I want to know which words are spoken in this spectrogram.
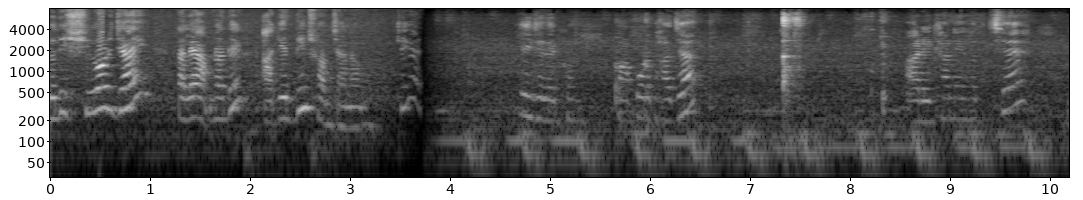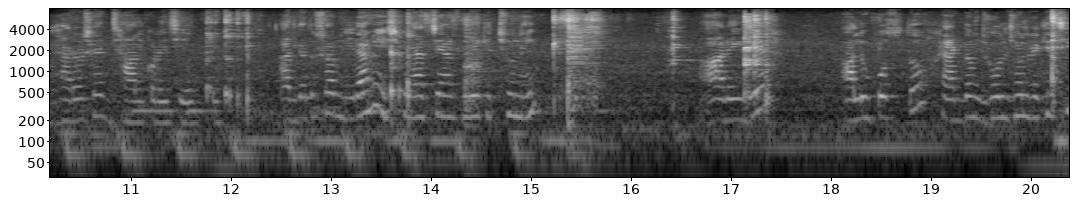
যদি শিওর যাই, তাহলে আপনাদের আগের দিন সব জানাব, ঠিক আছে? এই যে দেখুন, পাঁপড় ভাজা। আর এখানে হচ্ছে ঢ্যাঁড়সের ঝাল করেছি একটু। আজকে তো সব নিরামিষ, পেঁয়াজ টেঁয়াজ দিয়ে কিছু নেই। আর এই যে আলু পোস্ত, একদম ঝোল ঝোল রেখেছি।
